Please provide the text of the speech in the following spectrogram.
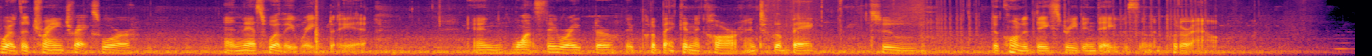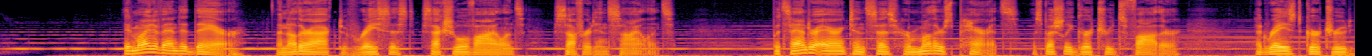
where the train tracks were, and that's where they raped her at. And once they raped her, they put her back in the car and took her back to the corner of Day Street in Davison and put her out. It might have ended there, another act of racist sexual violence suffered in silence. But Sandra Arrington says her mother's parents, especially Gertrude's father, had raised Gertrude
